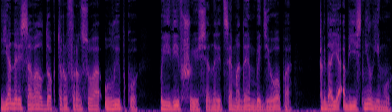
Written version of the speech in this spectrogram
Я нарисовал доктору Франсуа улыбку, появившуюся на лице Мадембы Диопа, когда я объяснил ему,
